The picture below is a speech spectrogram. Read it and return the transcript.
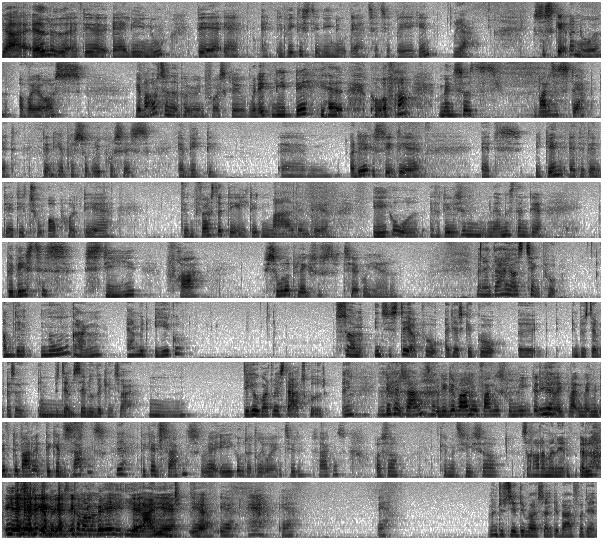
jeg adlyder, at det, der er lige nu, det er, at det vigtigste lige nu er at tage tilbage igen, Ja så sker der noget, og hvor jeg også, jeg var jo taget ned på øen for at skrive, men ikke lige det, jeg havde kommer frem, men så var det så stærkt, at den her personlige proces er vigtig. Øhm, og det jeg kan se, det er, at igen er det den der, de to ophold, det er, den første del, det er den meget den der egoet, altså det er ligesom nærmest den der bevidsthedsstige fra solarplexus til at gå i hjertet. Men der har jeg også tænkt på, om det nogle gange er mit ego, som insisterer på, at jeg skal gå øh, en bestemt, altså en mm. bestemt selvudviklingsvej. Mm. Det kan jo godt være startskuddet, ikke? Det kan det sagtens, fordi det var det jo faktisk for min, den, ja. ikke, men det, det, var det, det kan det sagtens. Ja. Det kan det sagtens være egoet, der driver ind til det, sagtens. Og så kan man sige, så... Så retter man ind, eller? Ja, ja det kan man, ja, kommer man med i alignment. Ja, ja, ja, ja, ja. Men du siger, det var sådan, det var for den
